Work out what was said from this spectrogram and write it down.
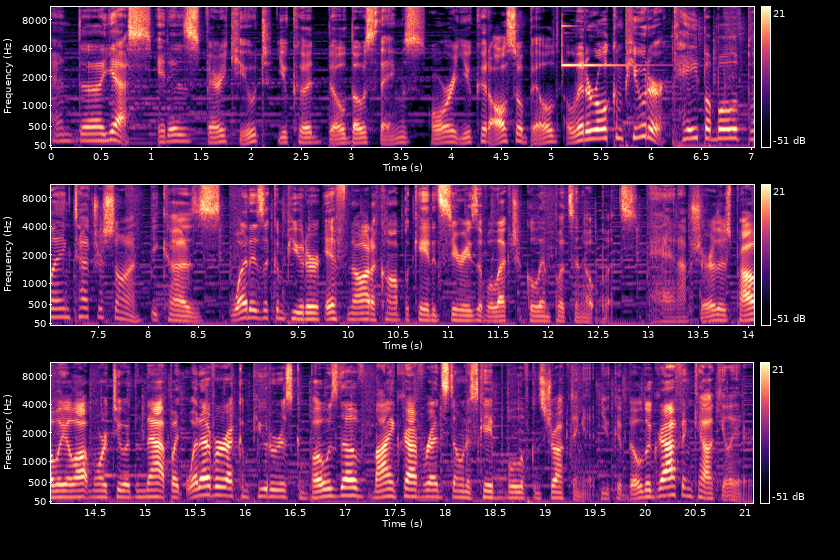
And uh, yes, it is very cute. You could build those things, or you could also build a literal computer capable of playing Tetris on. Because what is a computer if not a complicated series of electrical inputs and outputs? And I'm sure there's probably a lot more to it than that, but whatever a computer is composed of, Minecraft Redstone is capable of constructing it. You could build a graphing calculator,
